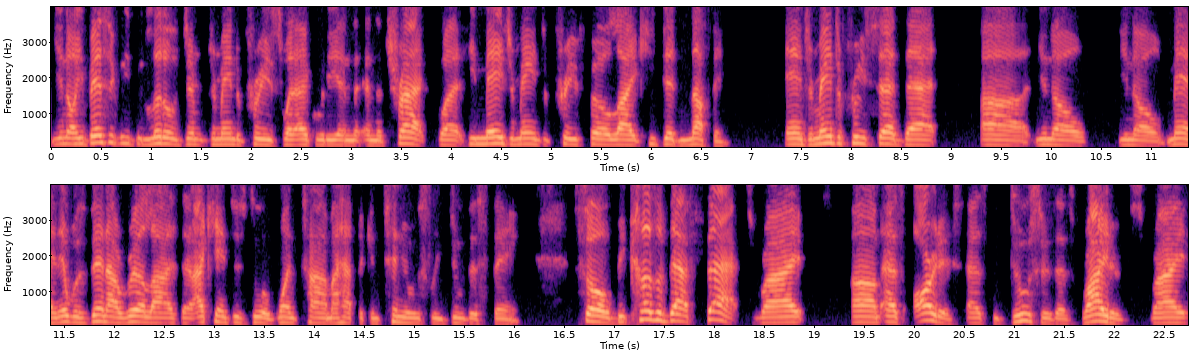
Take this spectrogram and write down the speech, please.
you know, he basically belittled Jim, Jermaine Dupri's sweat equity in the in the track, but he made Jermaine Dupri feel like he did nothing." And Jermaine Dupri said that, uh, you know, you know, man, it was then I realized that I can't just do it one time. I have to continuously do this thing. So because of that fact, right, um, as artists, as producers, as writers, right,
